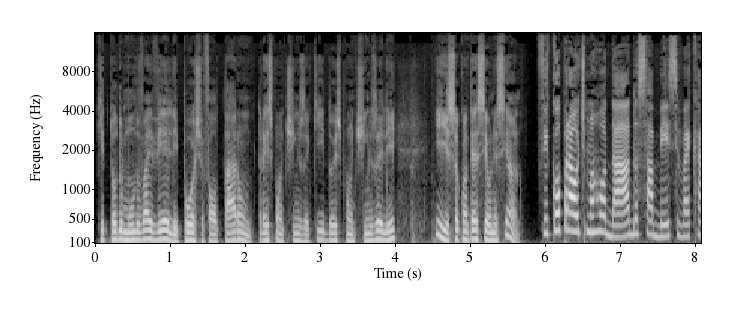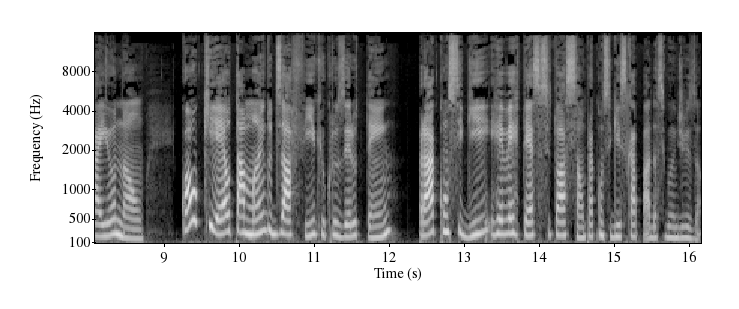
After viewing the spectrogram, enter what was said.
que todo mundo vai ver ali, poxa, faltaram três pontinhos aqui, dois pontinhos ali, e isso aconteceu nesse ano. Ficou para a última rodada saber se vai cair ou não. Qual que é o tamanho do desafio que o Cruzeiro tem para conseguir reverter essa situação, para conseguir escapar da segunda divisão?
